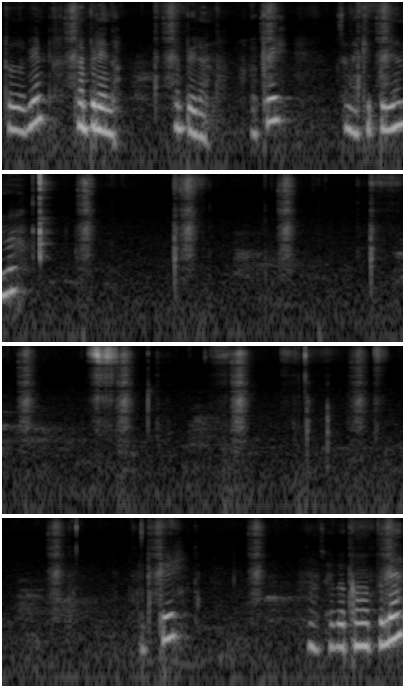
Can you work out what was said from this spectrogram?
¿Todo bien? Están peleando. Están peleando. Ok. Están aquí peleando. Ok. No se ve cómo pelear.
